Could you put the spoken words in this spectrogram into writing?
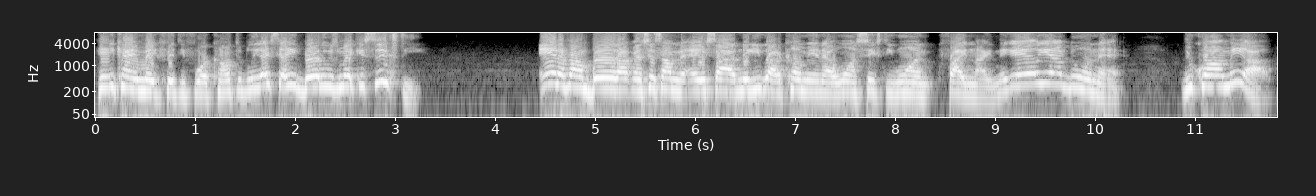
He can't make 54 comfortably. They say he barely was making 60. And if I'm I, and since I'm the A side, nigga, you got to come in at 161 fight night, nigga. Hell yeah, I'm doing that. You call me out.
